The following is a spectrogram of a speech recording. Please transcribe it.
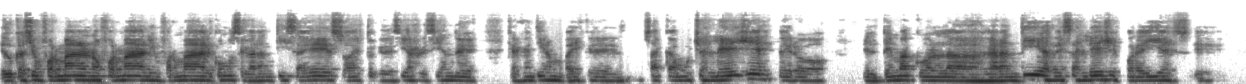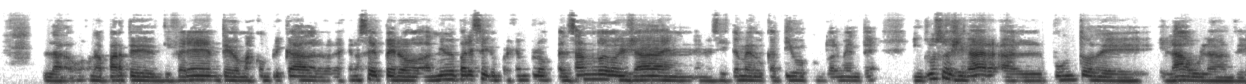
educación formal, no formal, informal, cómo se garantiza eso, esto que decías recién de que Argentina es un país que saca muchas leyes, pero el tema con las garantías de esas leyes por ahí es... Eh, una parte diferente o más complicada, la verdad es que no sé, pero a mí me parece que, por ejemplo, pensando ya en, el sistema educativo puntualmente, incluso llegar al punto del el aula, de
